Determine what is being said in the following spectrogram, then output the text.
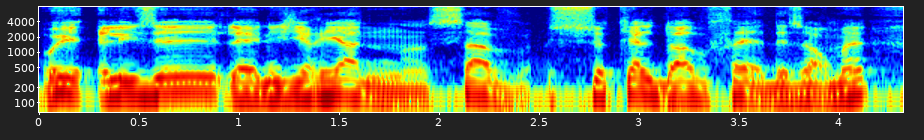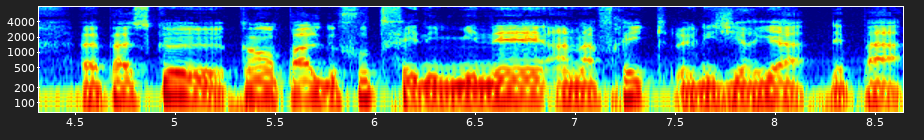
Oui, Élysée, les Nigérianes savent ce qu'elles doivent faire désormais, euh, parce que quand on parle de foot féminin en Afrique, le Nigeria n'est pas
